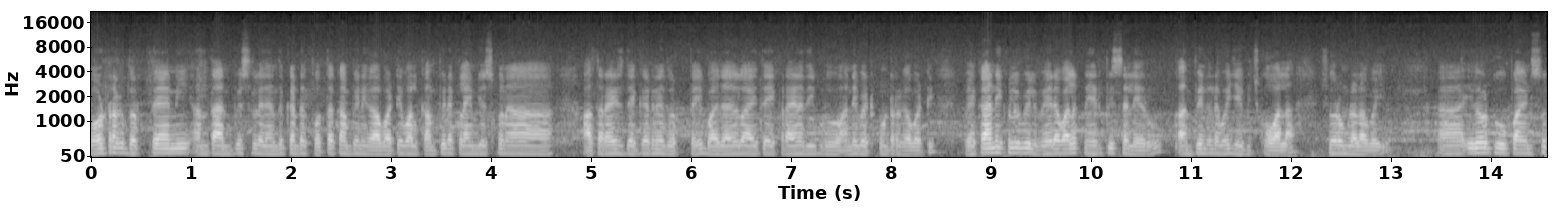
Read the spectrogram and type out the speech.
మోటార్కి దొరుకుతాయని అంత అనిపిస్తలేదు. ఎందుకంటే కొత్త కంపెనీ కాబట్టి వాళ్ళ కంపెనీ క్లైమ్ చేసుకున్న అథరైజ్ దగ్గరనే దొరుకుతాయి. బజాజ్లో అయితే ఎక్కడైనా ఇప్పుడు అన్నీ పెట్టుకుంటారు కాబట్టి మెకానిక్లు వీళ్ళు వేరే వాళ్ళకి నేర్పిస్తలేరు. కంపెనీలో పోయి చేయించుకోవాలా షోరూంలలో పోయి. ఇదో టూ పాయింట్స్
